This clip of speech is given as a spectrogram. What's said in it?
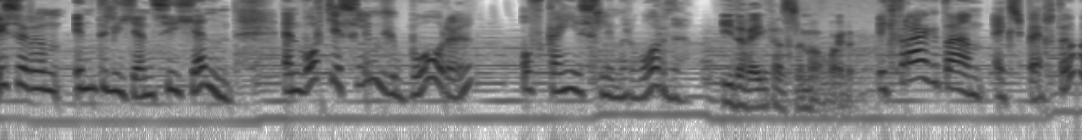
Is er een intelligentiegen? En word je slim geboren of kan je slimmer worden? Iedereen kan slimmer worden. Ik vraag het aan experten.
